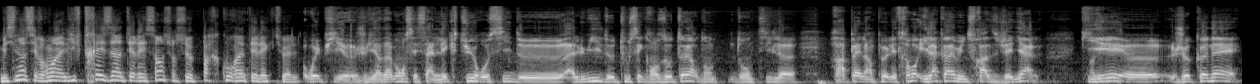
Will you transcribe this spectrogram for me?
Mais sinon, c'est vraiment un livre très intéressant sur ce parcours intellectuel. Oui, puis euh, Julien Damon, c'est sa lecture aussi de, à lui de tous ces grands auteurs dont, dont il euh, rappelle un peu les travaux. Il a quand même une phrase géniale qui est euh, Je connais.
